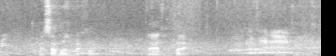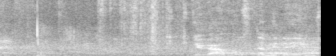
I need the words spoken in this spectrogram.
Sí, Empezamos mejor, pero todavía es un parejo. Porque llegamos también ellos.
